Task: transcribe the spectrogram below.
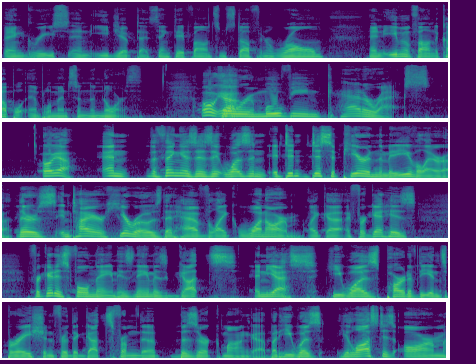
in Greece and Egypt. I think they found some stuff in Rome, and even found a couple implements in the north Oh, yeah. for removing cataracts. Oh yeah. And the thing is is it wasn't it didn't disappear in the medieval era. There's entire heroes that have like one arm. Like uh, I forget his forget his full name. His name is Guts. And yes, he was part of the inspiration for the Guts from the Berserk manga, but he was he lost his arm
